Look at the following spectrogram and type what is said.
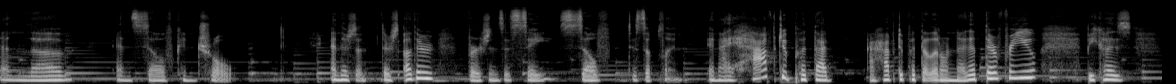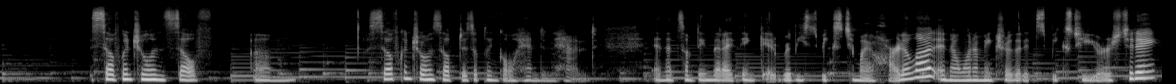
and love and self-control. And there's a, there's other versions that say self-discipline. And I have to put that I have to put that little nugget there for you because self control and self um, self control and self discipline go hand in hand. And that's something that I think it really speaks to my heart a lot. And I want to make sure that it speaks to yours today.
